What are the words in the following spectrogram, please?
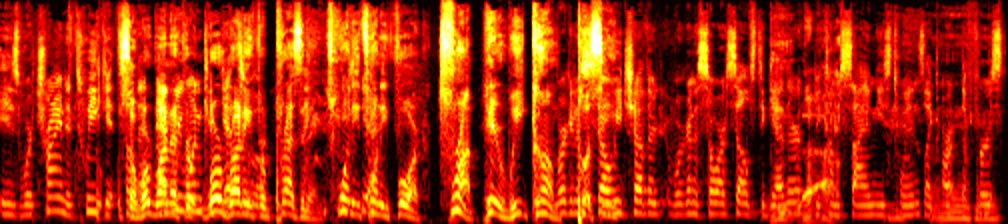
is we're trying to tweak it so, so we're running for we're running for president 2024 Trump here we come We're gonna pussy. sew each other. We're gonna sew ourselves together, become Siamese twins, like art, Mm-hmm. the first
